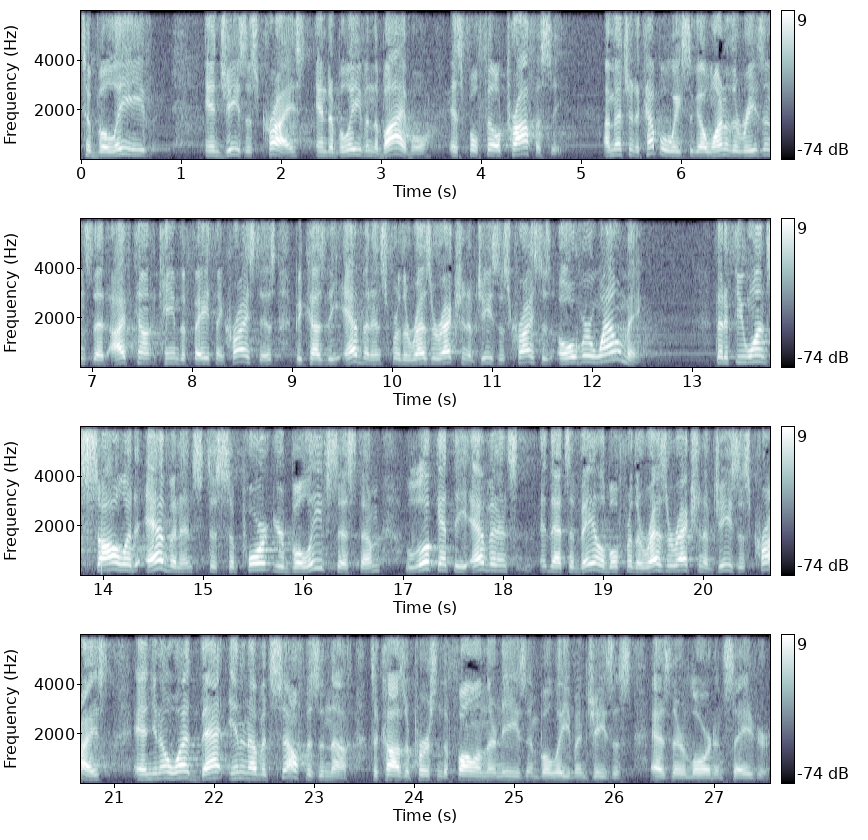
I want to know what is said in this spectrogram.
to believe in Jesus Christ and to believe in the Bible is fulfilled prophecy. I mentioned a couple weeks ago one of the reasons that I've came to faith in Christ is because the evidence for the resurrection of Jesus Christ is overwhelming. That if you want solid evidence to support your belief system, look at the evidence that's available for the resurrection of Jesus Christ. And you know what? That in and of itself is enough to cause a person to fall on their knees and believe in Jesus as their Lord and Savior.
